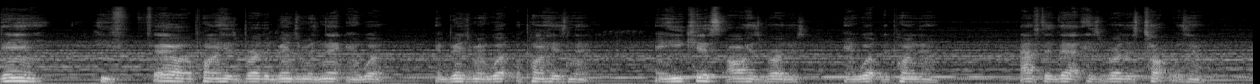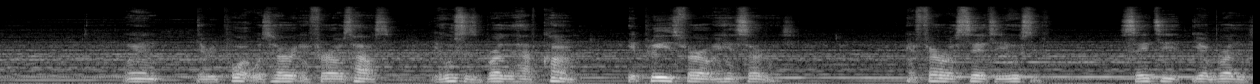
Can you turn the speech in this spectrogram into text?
Then he fell upon his brother Benjamin's neck and wept, and Benjamin wept upon his neck. And he kissed all his brothers and wept upon them. After that, his brothers talked with him. When the report was heard in Pharaoh's house, Yehusha's brothers have come. It pleased Pharaoh and his servants. And Pharaoh said to Yusuf, Say to your brothers,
